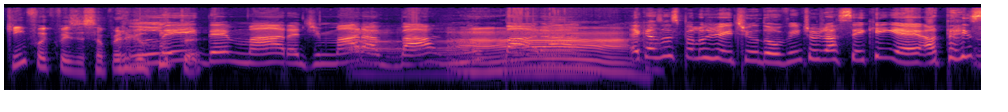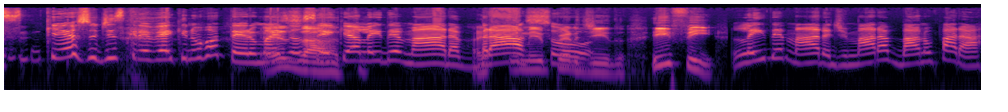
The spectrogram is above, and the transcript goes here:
quem foi que fez essa pergunta? Lei Demara de Marabá, no Ah. Pará. É que às vezes, pelo jeitinho do ouvinte, eu já sei quem é. Até esqueço de escrever aqui no roteiro, mas eu sei Exato. que é a Lei Demara. Aí fiquei Braço. meio perdido. Enfim, Lei Demara de Marabá, no Pará.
